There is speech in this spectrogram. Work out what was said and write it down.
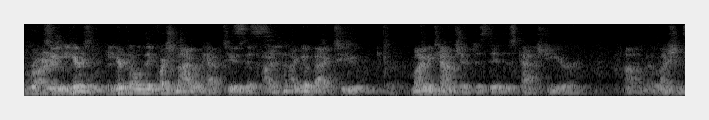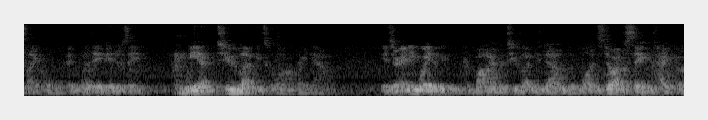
So varieties here's, here's the only question I would have too, is that I, I go back to Miami Township just did this past year, um, election cycle, and what they did is they, we have two levies going on right now. Is there any way that we can combine the two levies down to one, still have the same type of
